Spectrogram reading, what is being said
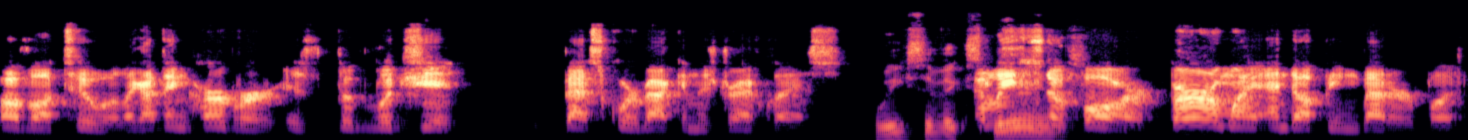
of uh, Tua. Like I think Herbert is the legit best quarterback in this draft class. Weeks of experience, At least so far. Burrow might end up being better, but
